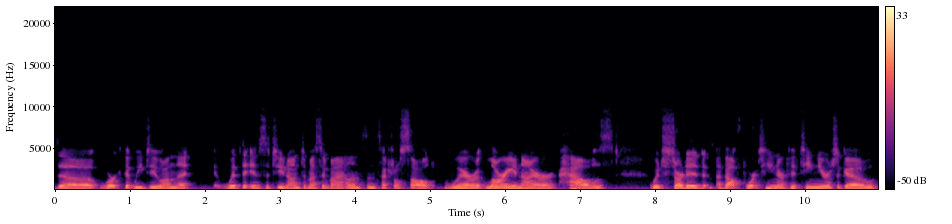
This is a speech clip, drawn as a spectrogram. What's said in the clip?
the work that we do on the with the Institute on Domestic Violence and Sexual Assault, where Laurie and I are housed, which started about 14 or 15 years ago.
